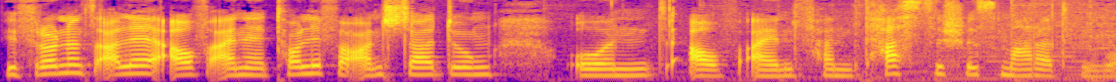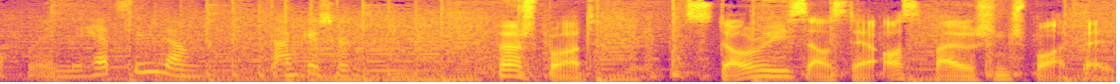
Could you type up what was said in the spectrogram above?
Wir freuen uns alle auf eine tolle Veranstaltung und auf ein fantastisches Marathonwochenende. Herzlichen Dank. Dankeschön. Hörsport. Stories aus der ostbayerischen Sportwelt.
